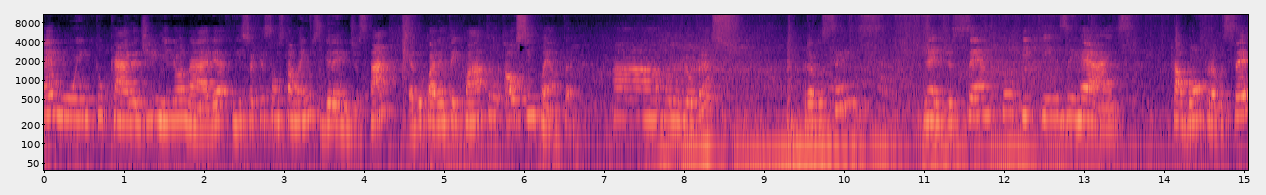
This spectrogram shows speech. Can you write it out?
é muito cara de milionária. Isso aqui são os tamanhos grandes, tá? É do 44 ao 50. Ah, vamos ver o preço? Pra vocês? Gente, 115 reais. Tá bom pra você?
